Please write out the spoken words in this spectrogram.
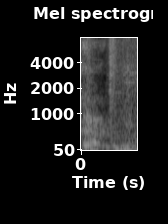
Oh.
